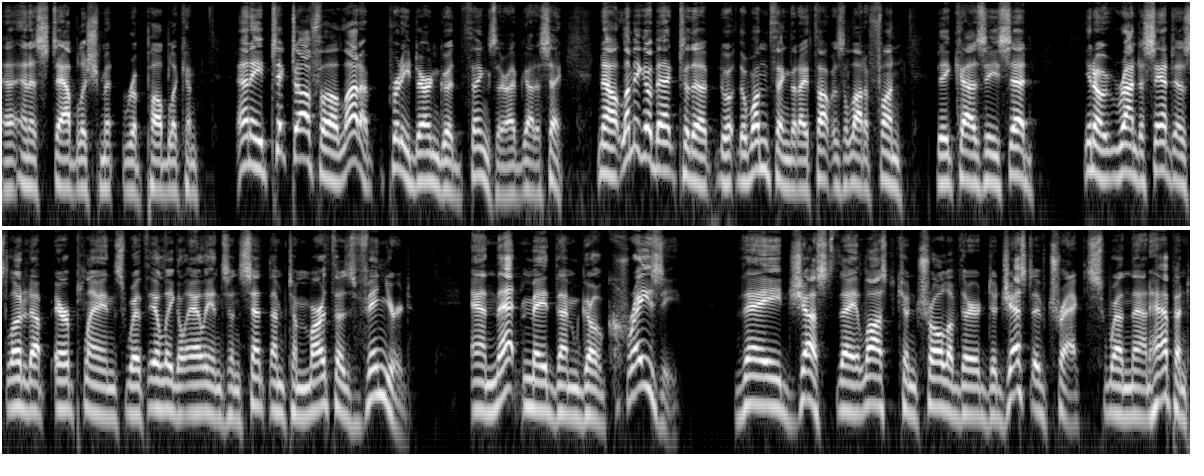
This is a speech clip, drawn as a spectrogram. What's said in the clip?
uh, an establishment Republican. And he ticked off a lot of pretty darn good things there, I've got to say. Now, let me go back to the, the one thing that I thought was a lot of fun because he said, you know, Ron DeSantis loaded up airplanes with illegal aliens and sent them to Martha's Vineyard. And that made them go crazy. They just, they lost control of their digestive tracts when that happened.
